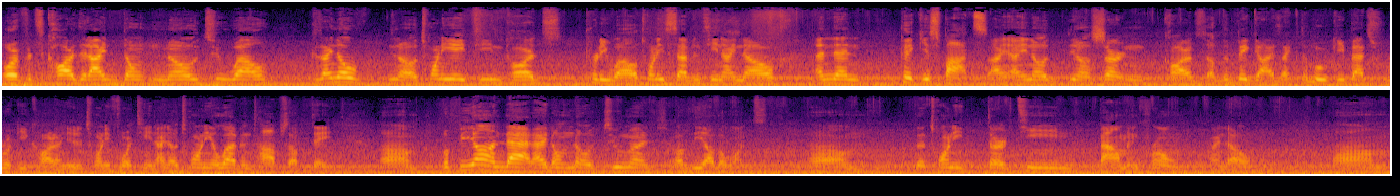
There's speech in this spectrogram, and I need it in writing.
or if it's a card that I don't know too well, because I know you know 2018 cards pretty well. 2017 I know, and then pick your spots. I, I know you know certain cards of the big guys like the Mookie Betts rookie card. I knew the 2014. I know 2011 Topps update. Um, but beyond that, I don't know too much of the other ones. Um, the 2013 Bowman Chrome, I know. Um,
